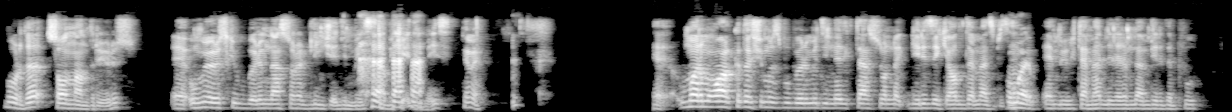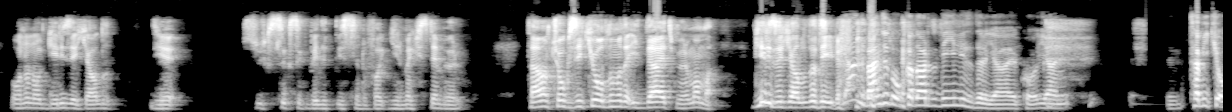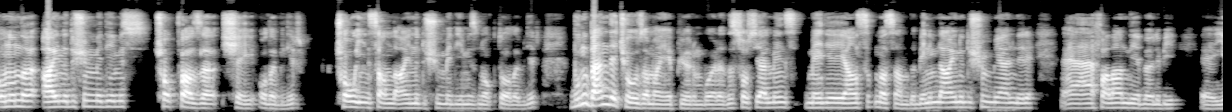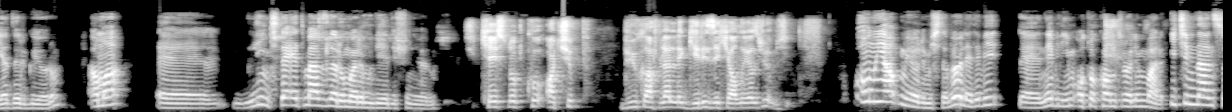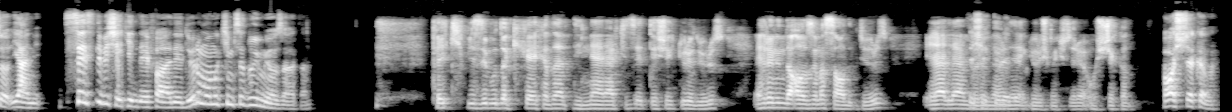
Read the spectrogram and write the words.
burada sonlandırıyoruz. Ee, umuyoruz ki bu bölümden sonra linç edilmeyiz. Tabii ki edilmeyiz. Değil mi? Ee, umarım o arkadaşımız bu bölümü dinledikten sonra geri zekalı demez bize. Umarım. En büyük temellilerimden biri de bu. Onun o geri zekalı diye sık sık belirttiği sınıfa girmek istemiyorum. Tamam çok zeki olduğumu da iddia etmiyorum ama geri zekalı da değilim. Yani bence de o kadar da değilizdir ya Eko. Yani tabii ki onunla aynı düşünmediğimiz çok fazla şey olabilir. Çoğu insanla aynı düşünmediğimiz nokta olabilir. Bunu ben de çoğu zaman yapıyorum bu arada. Sosyal medyaya yansıtmasam da benimle aynı düşünmeyenleri ee, falan diye böyle bir e, yadırgıyorum. Ama e, linç de etmezler umarım diye düşünüyorum. Case Log'u açıp büyük harflerle geri zekalı yazıyor musun? Onu yapmıyorum işte. Böyle de bir e, ne bileyim otokontrolüm var. İçimden so yani sesli bir şekilde ifade ediyorum. Onu kimse duymuyor zaten. Peki bizi bu dakikaya kadar dinleyen herkese teşekkür ediyoruz. Eren'in de ağzına sağlık diyoruz. İlerleyen Teşekkür bölümlerde ederim. görüşmek üzere. Hoşçakalın. Hoşçakalın.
